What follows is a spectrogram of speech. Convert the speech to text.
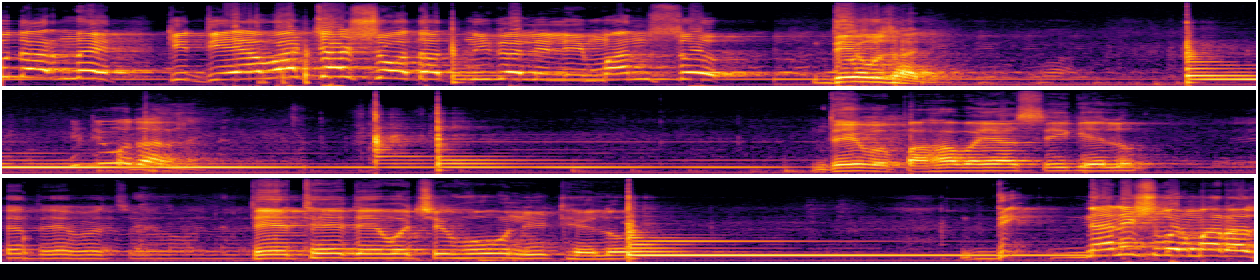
उदाहरण आहेत की देवाच्या शोधात निघालेली माणसं देव झाली. किती उदाहरण देव पहावयासी गेलो. तेथे देवची होऊन ठेलो. ज्ञानेश्वर महाराज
